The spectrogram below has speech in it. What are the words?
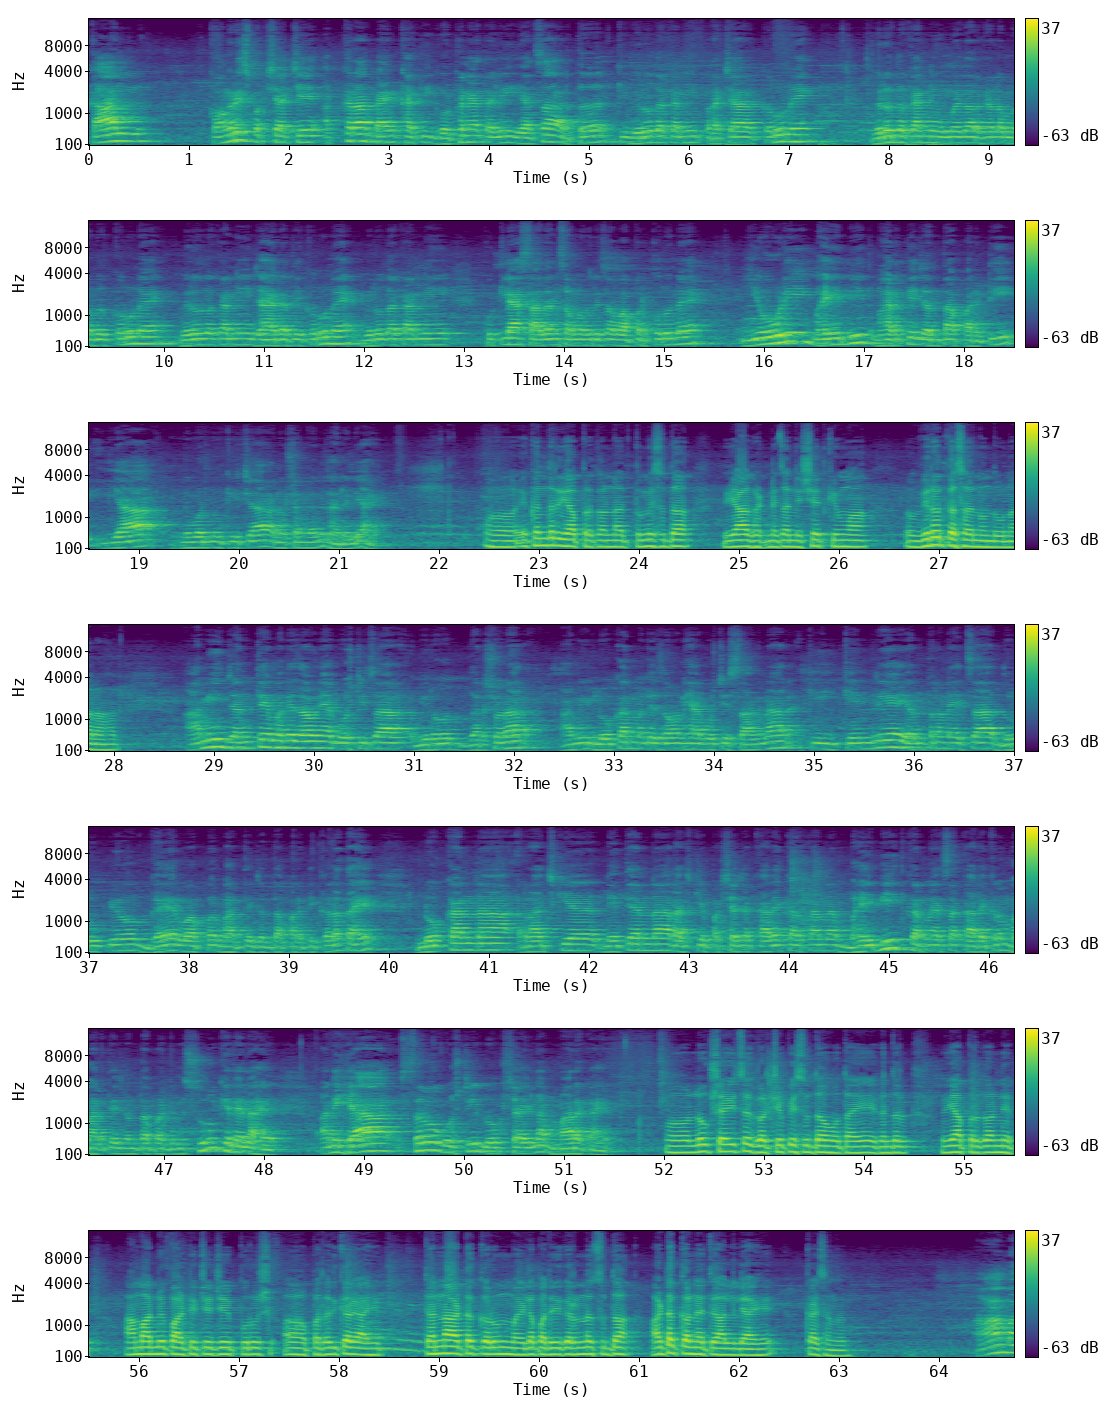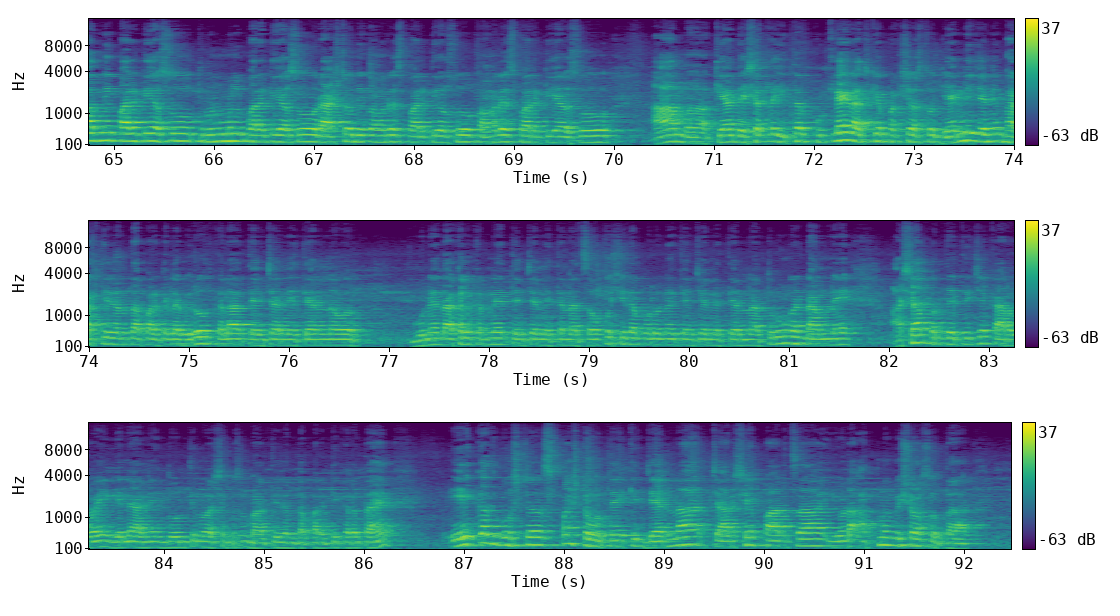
काल काँग्रेस पक्षाचे अकरा बँक खाती गोठवण्यात आली. याचा अर्थ की विरोधकांनी प्रचार करू नये विरोधकांनी उमेदवाराला मदत करू नये विरोधकांनी जाहिराती करू नये विरोधकांनी कुठल्या साधन सामग्रीचा वापर करू नये. एवढी भयभीत भारतीय जनता पार्टी या निवडणुकीच्या अनुषंगाने झालेली आहे. एकंदर या प्रकरणात तुम्ही सुद्धा या घटनेचा निषेध किंवा विरोध कसा नोंदवणार आहात? आम्ही जनतेमध्ये जाऊन या गोष्टीचा विरोध दर्शवणार. आम्ही लोकांमध्ये जाऊन ह्या गोष्टी सांगणार की केंद्रीय यंत्रणेचा दुरुपयोग गैरवापर भारतीय जनता पार्टी करत आहे. लोकांना राजकीय नेत्यांना राजकीय पक्षाच्या कार्यकर्त्यांना भयभीत करण्याचा कार्यक्रम भारतीय जनता पार्टीने सुरू केलेला आहे. आणि ह्या सर्व गोष्टी लोकशाहीला मारक आहेत. लोकशाहीचं गडचेपेसुद्धा होत आहे. एकंदर या प्रकरणी आम आदमी पार्टीचे जे पुरुष पदाधिकारी आहेत त्यांना अटक करून महिला पदाधिकाऱ्यांना सुद्धा अटक करण्यात आलेली आहे. काय सांगाल? आम आदमी पार्टी असो तृणमूल पार्टी असो राष्ट्रवादी काँग्रेस पार्टी असो काँग्रेस पार्टी असो आम किंवा देशातले इतर कुठल्याही राजकीय पक्ष असतो ज्यांनी ज्यांनी भारतीय जनता पार्टीला विरोध केला त्यांच्या नेत्यांवर गुन्हे दाखल करणे त्यांच्या नेत्यांना चौकशीला बोलवणे त्यांच्या नेत्यांना तुरुंगात डांबणे अशा पद्धतीचे कारवाई गेल्या अनेक दोन तीन वर्षापासून भारतीय जनता पार्टी करत आहे. एकच गोष्ट स्पष्ट होते की ज्यांना चारशे पारचा एवढा आत्मविश्वास होता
